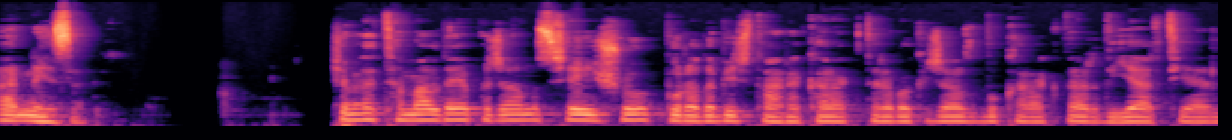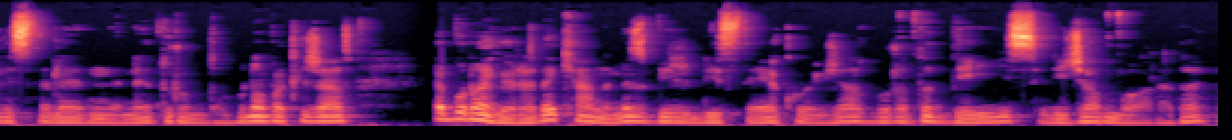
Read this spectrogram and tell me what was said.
her neyse. Şimdi temelde yapacağımız şey şu. Burada bir tane karaktere bakacağız. Bu karakter diğer tier listelerinde ne durumda buna bakacağız. Ve buna göre de kendimiz bir listeye koyacağız. Burada D'yi sileceğim bu arada.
